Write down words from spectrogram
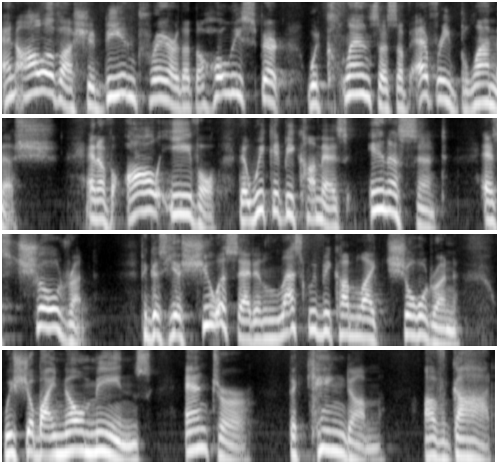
And all of us should be in prayer that the Holy Spirit would cleanse us of every blemish and of all evil, that we could become as innocent as children. Because Yeshua said, unless we become like children, we shall by no means enter the kingdom of God.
